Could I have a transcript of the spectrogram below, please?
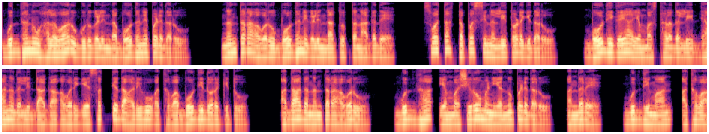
ಬುದ್ಧನು ಹಲವಾರು ಗುರುಗಳಿಂದ ಬೋಧನೆ ಪಡೆದರು. ನಂತರ ಅವರು ಬೋಧನೆಗಳಿಂದ ತೃಪ್ತನಾಗದೆ ಸ್ವತಃ ತಪಸ್ಸಿನಲ್ಲಿ ತೊಡಗಿದರು. ಬೋಧಿಗಯ ಎಂಬ ಸ್ಥಳದಲ್ಲಿ ಧ್ಯಾನದಲ್ಲಿದ್ದಾಗ ಅವರಿಗೆ ಸತ್ಯದ ಅರಿವು ಅಥವಾ ಬೋಧಿ ದೊರಕಿತು. ಅದಾದ ನಂತರ ಅವರು ಬುದ್ಧ ಎಂಬ ಶಿರೋಮಣಿಯನ್ನು ಪಡೆದರು, ಅಂದರೆ ಬುದ್ಧಿಮಾನ್ ಅಥವಾ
